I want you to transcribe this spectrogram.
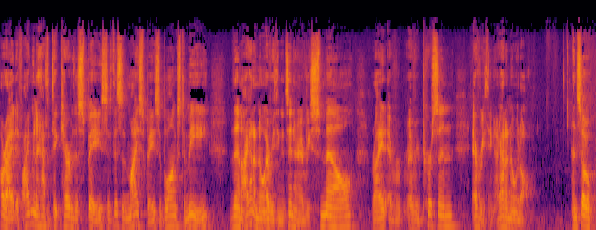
all right if i'm going to have to take care of this space if this is my space it belongs to me then i got to know everything that's in here every smell right every, every person everything. I got to know it all and so,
